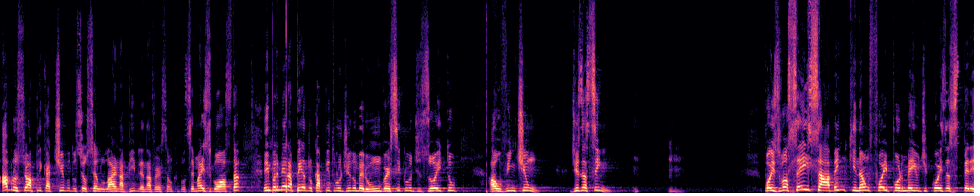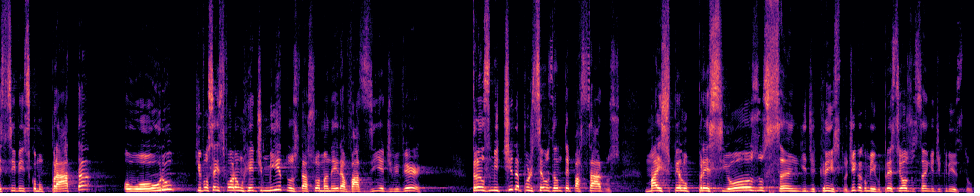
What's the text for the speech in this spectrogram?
Abra o seu aplicativo do seu celular na Bíblia, na versão que você mais gosta. Em 1 Pedro, capítulo de número 1, versículo 18 ao 21. Diz assim: Pois vocês sabem que não foi por meio de coisas perecíveis como prata ou ouro que vocês foram redimidos da sua maneira vazia de viver, transmitida por seus antepassados mas pelo precioso sangue de Cristo. Diga comigo, precioso sangue de Cristo.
